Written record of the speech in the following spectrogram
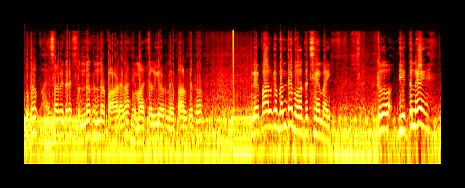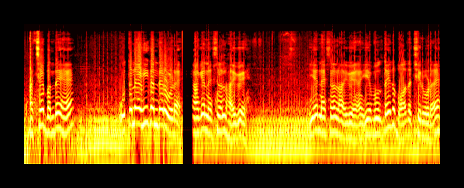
तो भाई साहब, इतने सुंदर सुंदर पहाड़ है ना, हिमाचल के और नेपाल के तो। नेपाल के बंदे बहुत अच्छे हैं भाई। तो जितने अच्छे बंदे हैं, उतने ही गंदे रोड है। आगे नेशनल हाईवे। ये नेशनल हाईवे है। ये बोलते हैं तो बहुत अच्छी रोड है।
